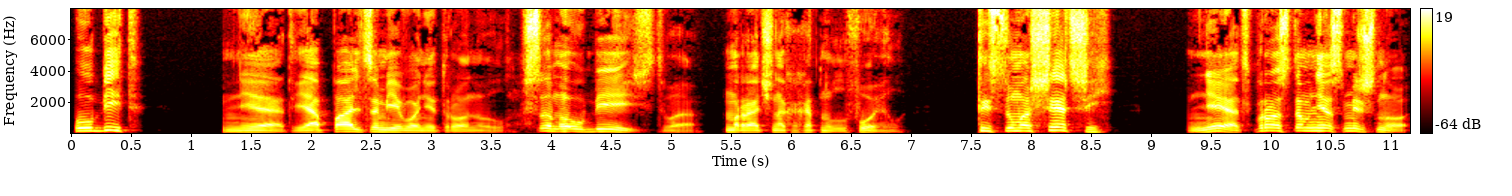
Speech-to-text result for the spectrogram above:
«Убит!» «Нет, я пальцем его не тронул. Самоубийство!» — мрачно хохотнул Фойл. «Ты сумасшедший!» «Нет, просто мне смешно.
